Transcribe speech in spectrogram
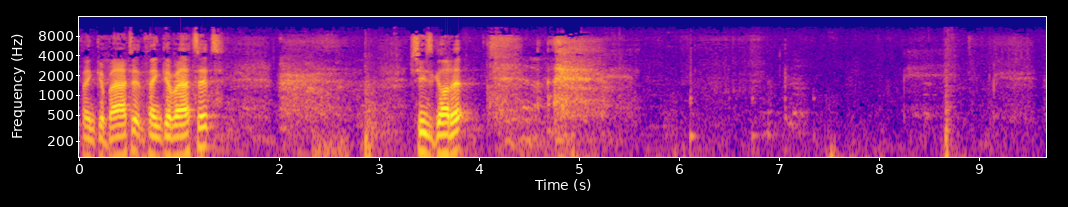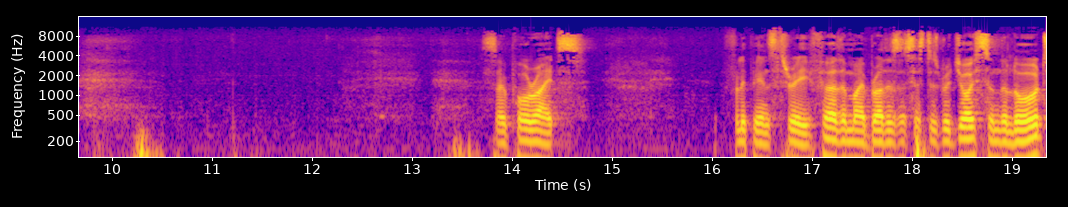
think about it, think about it. She's got it. So Paul writes, Philippians 3. Further, my brothers and sisters, rejoice in the Lord.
